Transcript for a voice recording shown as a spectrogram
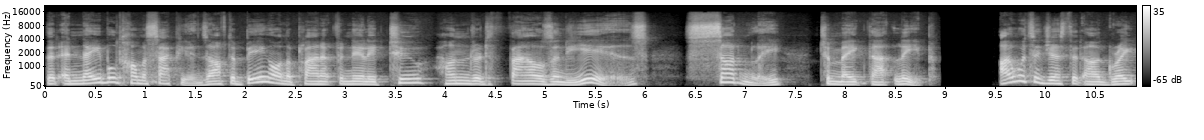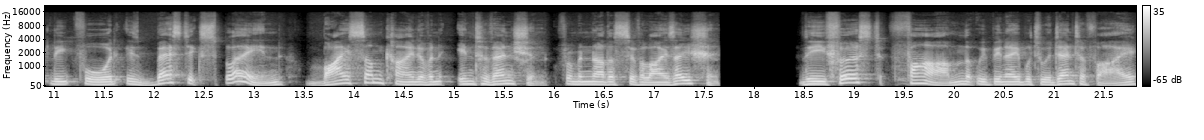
that enabled Homo sapiens, after being on the planet for nearly 200,000 years, suddenly to make that leap? I would suggest that our great leap forward is best explained by some kind of an intervention from another civilization. The first farm that we've been able to identify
